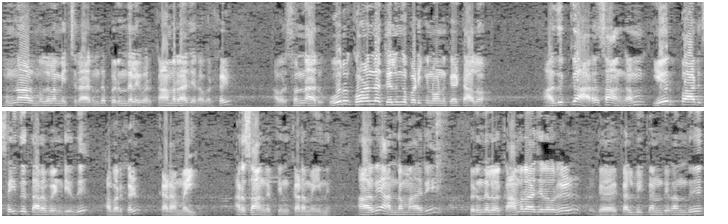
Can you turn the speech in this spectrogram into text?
முன்னாள் முதலமைச்சராக இருந்த பெருந்தலைவர் காமராஜர் அவர்கள் அவர் சொன்னார் ஒரு குழந்தை தெலுங்கு படிக்கணும்னு கேட்டாலும் அதுக்கு அரசாங்கம் ஏற்பாடு செய்து தர வேண்டியது அவர்கள் கடமை. அரசாங்கத்தின் கடமைன்னு. ஆகவே அந்த மாதிரி பெருந்தலைவர் காமராஜர் அவர்கள் க- கல்வி கண் திறந்து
